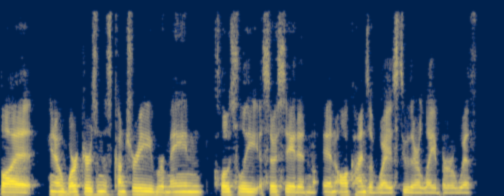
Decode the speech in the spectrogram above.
But you know workers in this country remain closely associated in, in all kinds of ways through their labor with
